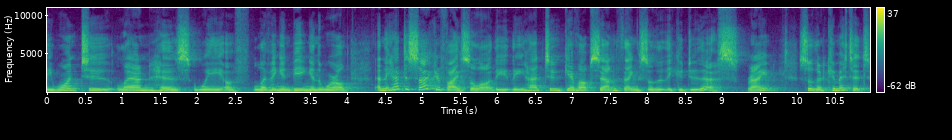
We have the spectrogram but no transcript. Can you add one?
They want to learn his way of living and being in the world. And they had to sacrifice a lot. They, they had to give up certain things so that they could do this, right? So they're committed.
